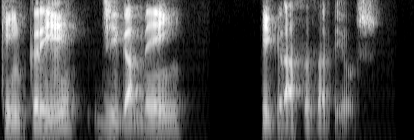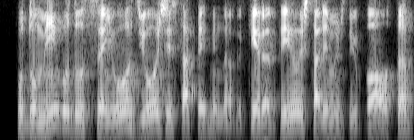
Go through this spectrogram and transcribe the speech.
Quem crê, diga amém e graças a Deus. O domingo do Senhor de hoje está terminando. Queira Deus, estaremos de volta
